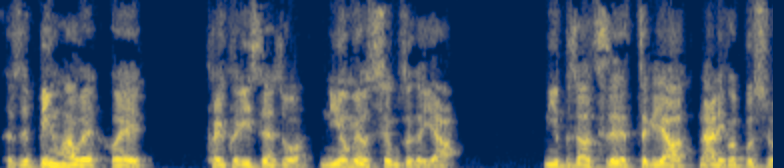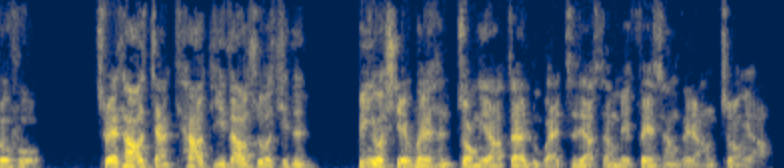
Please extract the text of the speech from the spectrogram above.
可是病患会会回馈医生说，你有没有吃过这个药？你也不知道吃这个这个药哪里会不舒服，所以他有讲，他有提到说，其实病友协会很重要，在乳癌治疗上面非常非常重要。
